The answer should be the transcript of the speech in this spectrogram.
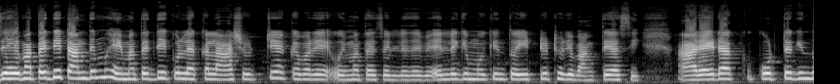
যে হে মাথায় দিয়ে টান দিমু, হে মাথায় দিয়ে করলে একালা আশ উঠছে একেবারে ওই মাথায় চলে যাবে এর লেগে মুই কিন্তু একটু ঠরে ভাঙতে আসি। আর এটা করতে কিন্তু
